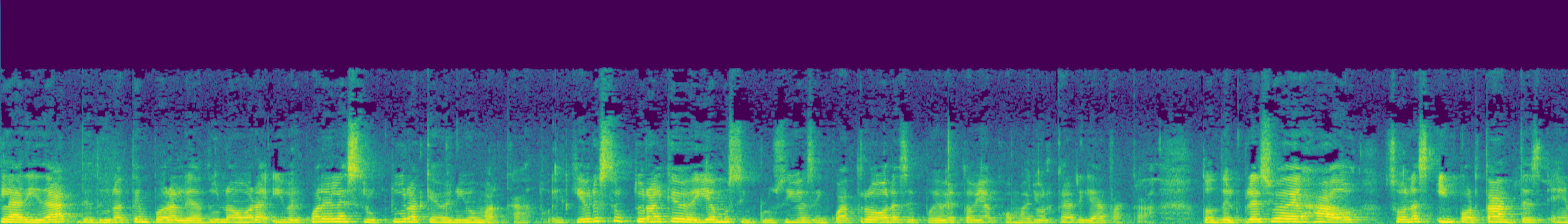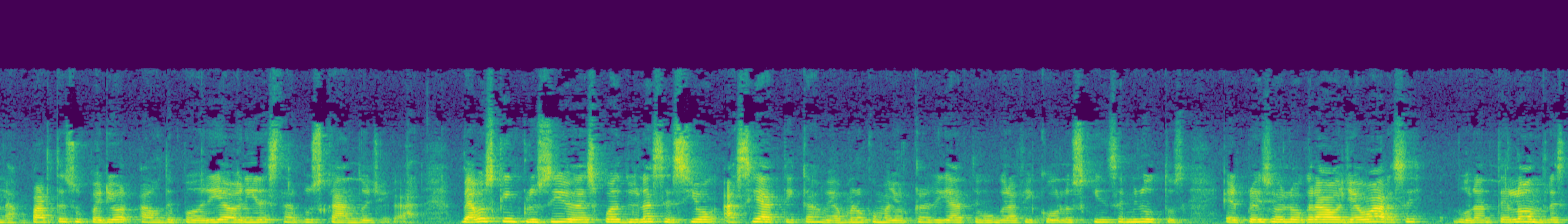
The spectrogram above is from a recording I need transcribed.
claridad desde una temporalidad de una hora y ver cuál es la estructura que he venido marcando. El quiebre estructural que veíamos inclusive en cuatro horas se puede ver todavía con mayor claridad acá, donde el precio ha dejado zonas importantes en la parte superior a donde podría venir a estar buscando llegar. Veamos que inclusive después de una sesión asiática, veámoslo con mayor claridad en un gráfico de los 15 minutos, el precio ha logrado llevarse durante Londres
